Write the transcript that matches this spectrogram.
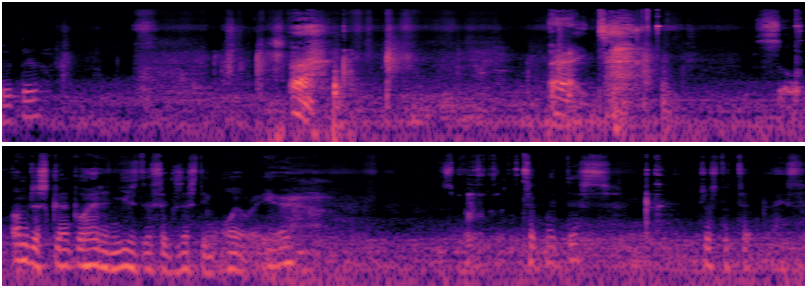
Right there. Ah. Alright. So I'm just gonna go ahead and use this existing oil right here. Tip like this. Just a tip, guys.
